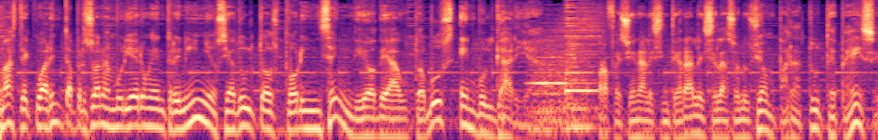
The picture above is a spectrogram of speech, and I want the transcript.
Más de 40 personas murieron entre niños y adultos por incendio de autobús en Bulgaria. Profesionales integrales en la solución para tu TPS.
